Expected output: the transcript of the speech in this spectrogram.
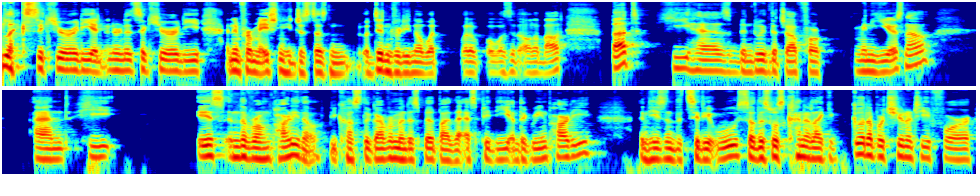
like security and internet security and information. He just doesn't didn't really know what what, what was it all about. But he has been doing the job for many years now, and he is in the wrong party though because the government is built by the SPD and the Green Party, and he's in the CDU. So this was kind of like a good opportunity for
